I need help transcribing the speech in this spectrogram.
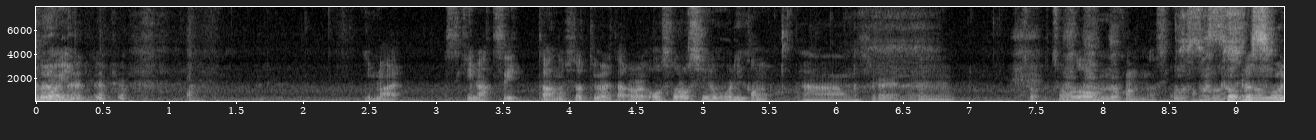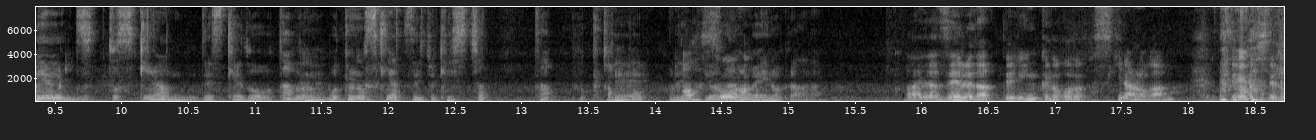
ごい。ね今好きなツイッターの人って言われたら俺恐ろしの森かも、ああ面白いよね。うん、ちょちょうど温度感が好き恐ろしの森。ずっと好きなんですけど多うん分僕の好きなツイート消しちゃったっぽくてあ本これあ言わない方がいいのかな。この間ゼルダってリンクのことが好きなのがツイートしてて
